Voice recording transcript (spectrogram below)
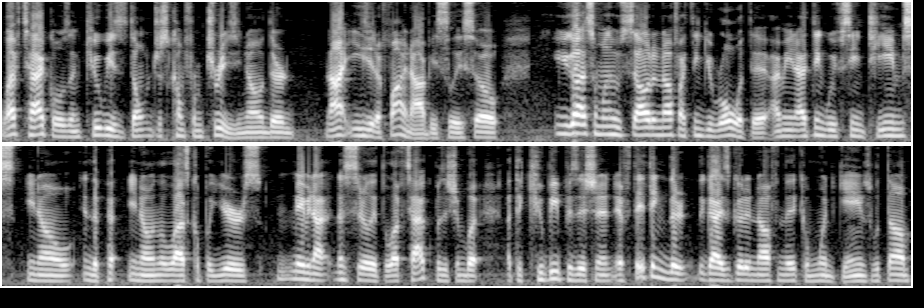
left tackles and QBs don't just come from trees. You know, they're not easy to find, obviously. So you got someone who's solid enough, I think you roll with it. I mean, I think we've seen teams, you know, in the you know in the last couple of years, maybe not necessarily at the left tackle position, but at the QB position, if they think the guy's good enough and they can win games with them,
